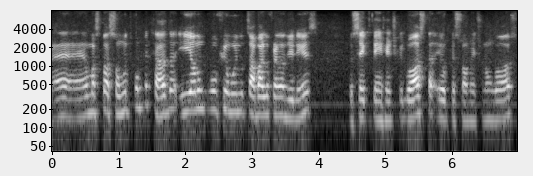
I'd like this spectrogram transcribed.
É, é uma situação muito complicada e eu não confio muito no trabalho do Fernando Diniz. Eu sei que tem gente que gosta, eu pessoalmente não gosto.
